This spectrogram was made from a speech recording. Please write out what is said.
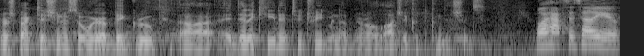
nurse practitioners. So we're a big group uh, dedicated to treatment of neurological conditions. Well, I have to tell you,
